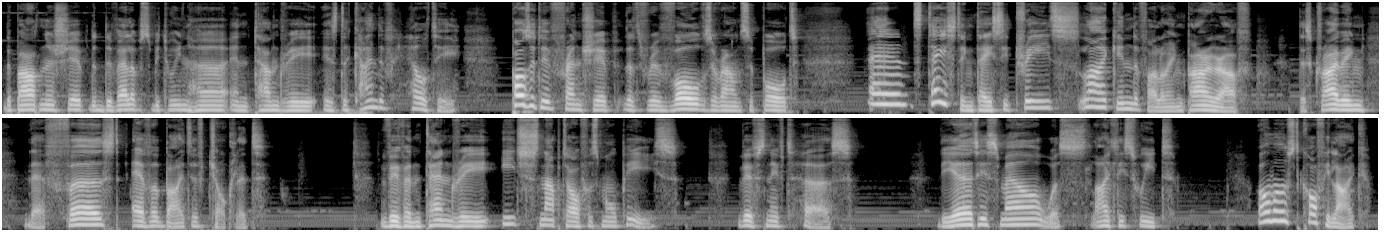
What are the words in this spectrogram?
The partnership that develops between her and Tandri is the kind of healthy, positive friendship that revolves around support and tasting tasty treats like in the following paragraph, describing their first ever bite of chocolate. Viv and Tandri each snapped off a small piece. Viv sniffed hers. The earthy smell was slightly sweet, almost coffee-like.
